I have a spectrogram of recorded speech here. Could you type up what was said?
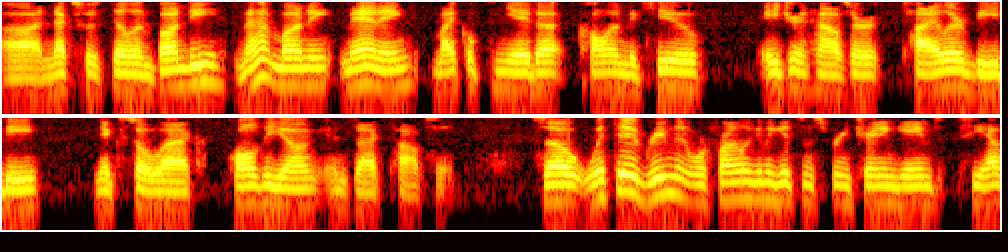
Uh, next was Dylan Bundy, Matt Money, Manning, Michael Pineda, Collin McHugh, Adrian Houser, Tyler Beede, Nick Solak, Paul DeJong, and Zach Thompson. So with the agreement, we're finally going to get some spring training games, see how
